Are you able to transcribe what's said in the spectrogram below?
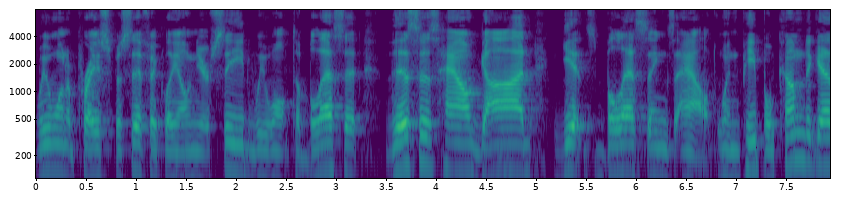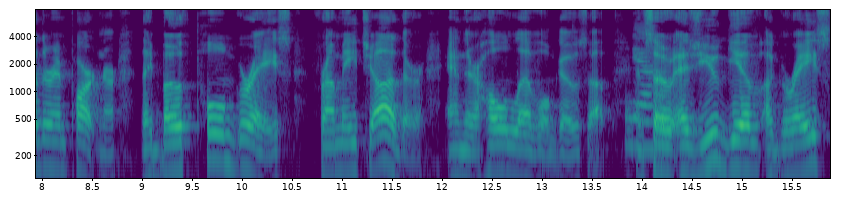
we want to pray specifically on your seed. We want to bless it. This is how God gets blessings out. When people come together and partner, they both pull grace from each other and their whole level goes up. Yeah. And so as you give a grace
